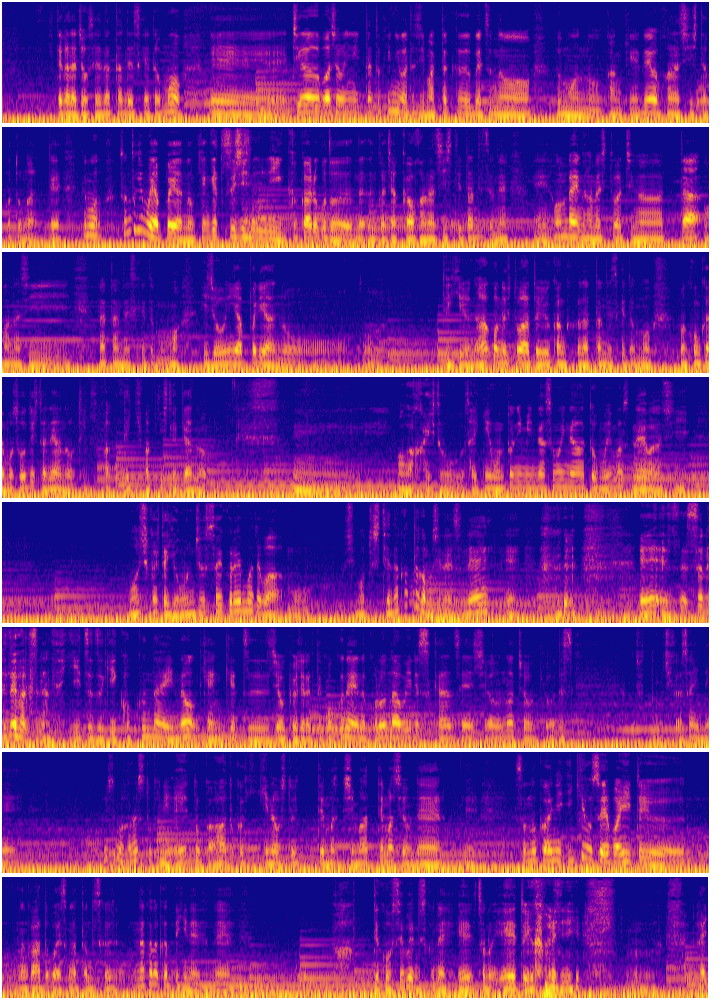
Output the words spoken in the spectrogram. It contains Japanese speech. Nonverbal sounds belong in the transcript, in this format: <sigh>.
ってから女性だったんですけども、えー、違う場所に行った時に私全く別の部門の関係でお話ししたことがあってでもその時もやっぱりあの献血推進に関わることなんか若干お話ししてたんですよね、えー、本来の話とは違ったお話だったんですけども、まあ、非常にやっぱりあのこうできるなこの人はという感覚だったんですけども、まあ、今回もそうでしたね。あのテキパテキパキしててあの、えーまあ、若い人最近本当にみんなすごいなと思いますね私。もしかしたら40歳くらいまではもう仕事してなかったかもしれないですね。え <laughs> えー、それではですね引き続き国内の献血状況じゃなくて国内のコロナウイルス感染症の状況です。ちょっとお待ちくださいね。どうしても話す時に「えー」とか「あ」とか聞き直すと言ってしまってますよね。ねその代わりに息を吸えばいいというなんかアドバイスがあったんですけどなかなかできないですね。はってこう吸えばいいんですかね、えその「え」という代わりに。うん、はい。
